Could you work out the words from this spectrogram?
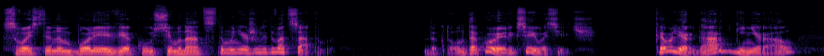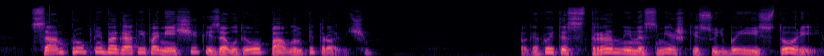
свойственным более веку XVII, нежели XX. Да кто он такой, Алексей Васильевич? Кавалергард, генерал, сам крупный богатый помещик, и зовут его Павлом Петровичем. По какой-то странной насмешке судьбы и истории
